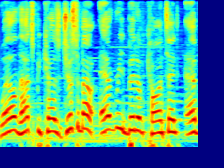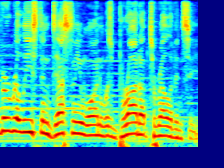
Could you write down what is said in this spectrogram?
Well, that's because just about every bit of content ever released in Destiny 1 was brought up to relevancy.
